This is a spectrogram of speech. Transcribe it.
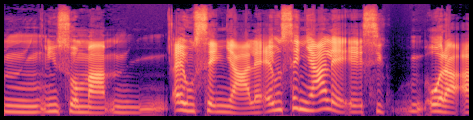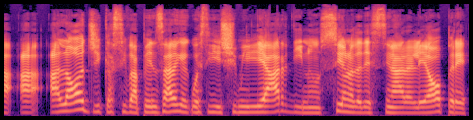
mm, insomma, mm, è un segnale, è un segnale e si, ora a, a, a logica si va a pensare che questi 10 miliardi non siano da destinare alle opere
